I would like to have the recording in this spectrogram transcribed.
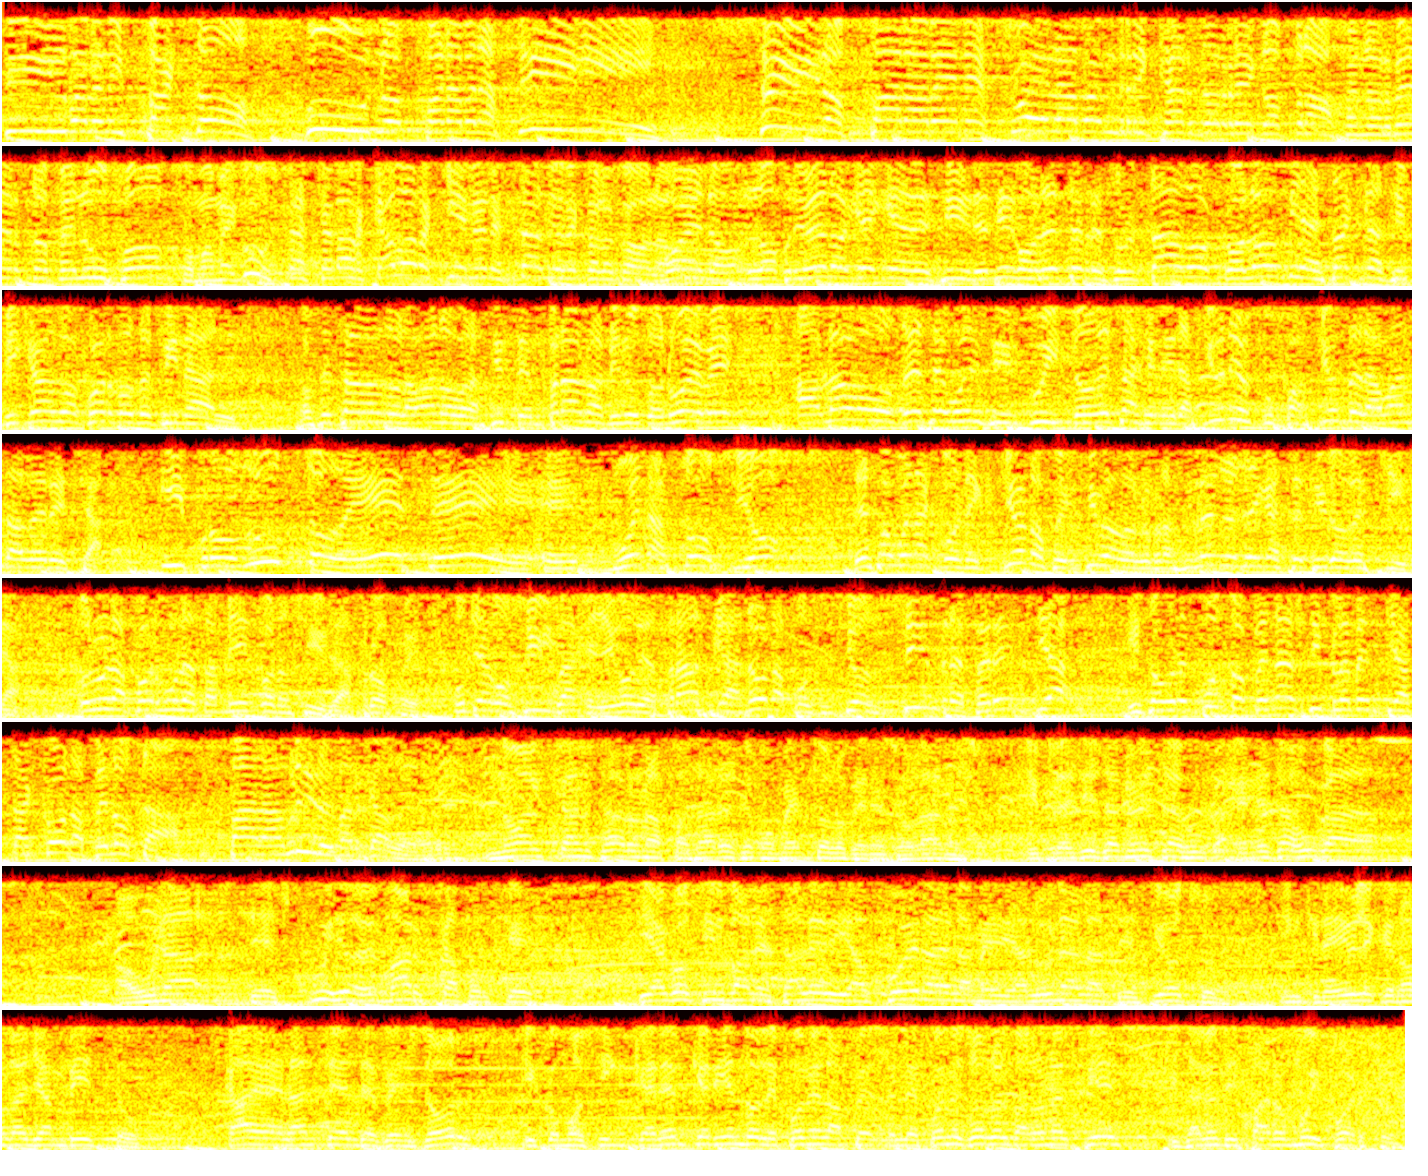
Silva en el impacto. Uno para Brasil. Norberto Pelufo. Como me gusta este marcador aquí en el estadio de Colo Colo. Bueno, lo primero que hay que decir es que con este resultado Colombia está clasificando a cuartos de final. Nos está dando la mano Brasil temprano al minuto 9. Hablábamos de ese buen circuito, de esa generación y ocupación de la banda derecha. Y producto de ese eh, buen asocio, de esa buena conexión ofensiva de los brasileños llega este tiro de esquina. Con una fórmula también conocida, profe. Un Silva que llegó de atrás, ganó la posición sin referencia y sobre el punto penal simplemente atacó la pelota el marcador. No alcanzaron a pasar ese momento los venezolanos. Y precisamente en esa jugada, a una descuido de marca, porque Thiago Silva le sale de afuera de la medialuna a las 18. Increíble que no lo hayan visto. Cae delante del defensor y como sin querer queriendo le pone, la, le pone solo el balón al pie y sale un disparo muy fuerte.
